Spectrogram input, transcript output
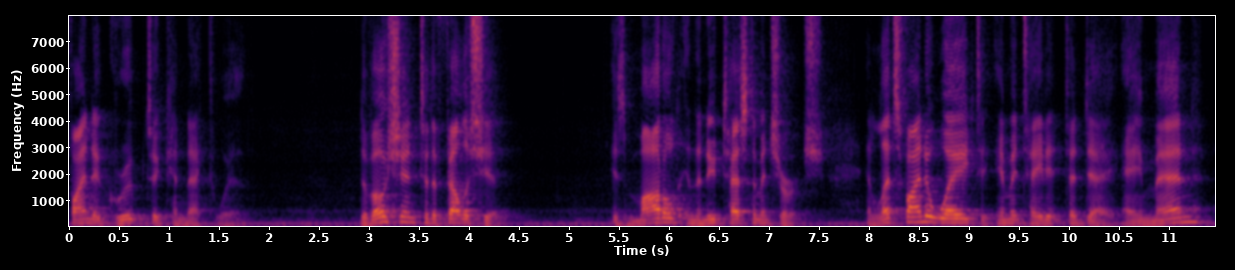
find a group to connect with. Devotion to the fellowship is modeled in the New Testament church. And let's find a way to imitate it today. Amen.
